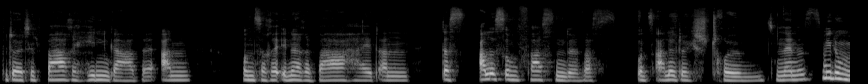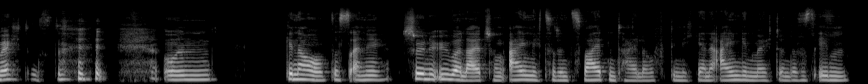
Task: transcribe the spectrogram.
bedeutet wahre Hingabe an unsere innere Wahrheit, an das alles Umfassende, was uns alle durchströmt. Nenn es, wie du möchtest. und Genau, das ist eine schöne Überleitung eigentlich zu dem zweiten Teil, auf den ich gerne eingehen möchte. Und das ist eben,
